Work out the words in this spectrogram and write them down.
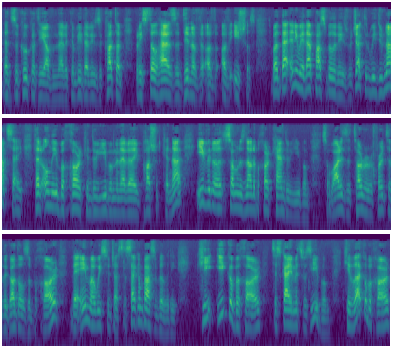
that zukuka tiyavim. That it could be that he's a katan, but he still has a din of of, of ishus. But that anyway, that possibility is rejected. We do not say that only a bechor can do yibum and that a pashut cannot. Even a, someone who's not a bechor can do yibum. So why does the Torah refer to the gadol as a bechor? The ema we suggest the second possibility. Ki iko bechor tiskay mitzvahs yibum. Ki leka bechor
